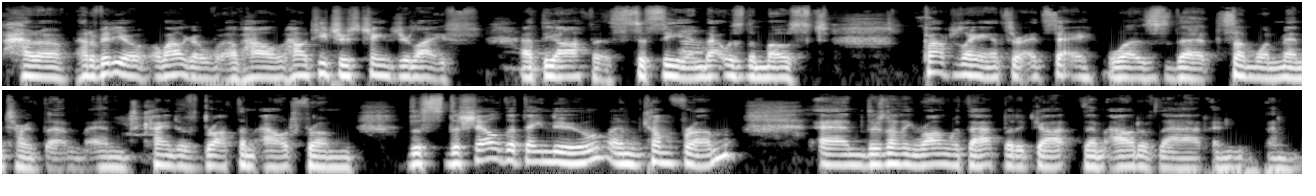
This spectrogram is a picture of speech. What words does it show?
had a had a video a while ago of how how teachers change your life at the oh. office to see, and Oh. that was the most popular answer I'd say was that someone mentored them and kind of brought them out from the the shell that they knew and come from, and there's nothing wrong with that, but it got them out of that and and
